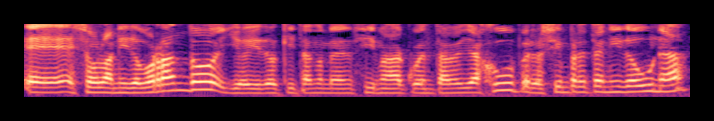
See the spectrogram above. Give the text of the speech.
eh, eso lo han ido borrando, yo he ido quitándome de encima cuentas de Yahoo, pero siempre he tenido una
